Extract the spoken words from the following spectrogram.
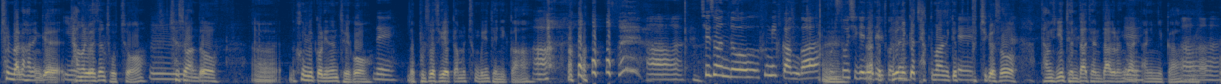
출마를 하는 게 예. 당을 위해서는 좋죠. 음. 최소한도 어, 흥미거리는 되고 네. 불쏘시개 가면 충분히 되니까. 아. 아, 최소한도 흥미감과 네. 불쏘시개는 아, 될 거다. 그러니까 자꾸만 이렇게 네. 부추겨서 당신이 된다 된다 그런 거 네. 아닙니까? 아,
